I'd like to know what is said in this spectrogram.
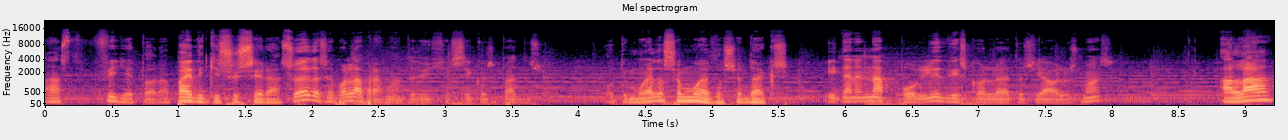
άστο. Φύγε τώρα. Πάει δική σου σειρά. Σου έδωσε πολλά πράγματα το 2020 πάντως. Ότι μου έδωσε, μου έδωσε, εντάξει. Ήταν ένα πολύ δύσκολο έτος για όλους μας Αλλά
